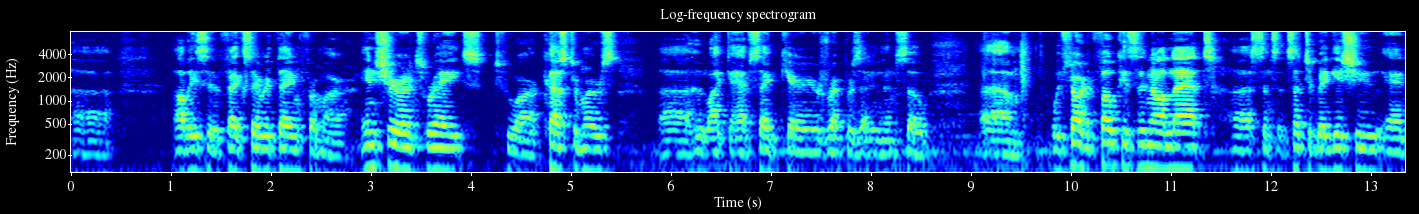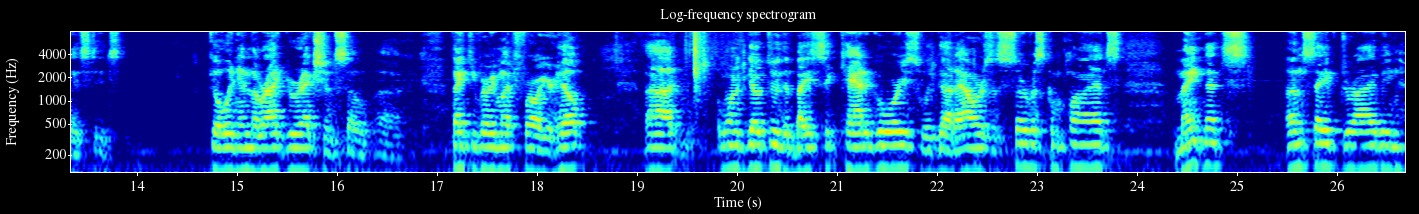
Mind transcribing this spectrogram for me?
Uh, obviously, it affects everything from our insurance rates to our customers uh, who like to have safe carriers representing them. So, um, we've started focusing on that uh, since it's such a big issue and it's it's going in the right direction. So uh, thank you very much for all your help. Uh, I want to go through the basic categories. We've got hours of service compliance, maintenance, unsafe driving,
